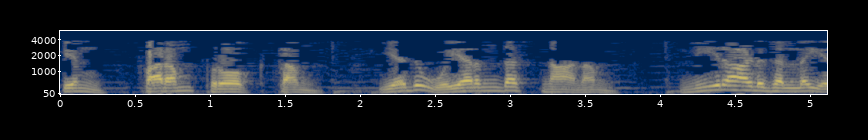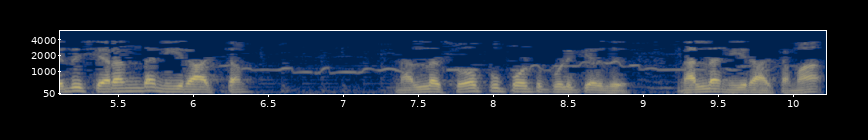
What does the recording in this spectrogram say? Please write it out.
கிம் பரம் புரோக்தம். எது உயர்ந்த ஸ்நானம்? நீராடுதல்ல எது சிறந்த நீராட்டம்? நல்ல சோப்பு போட்டு குளிக்கிறது நல்ல நீராட்டமா?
